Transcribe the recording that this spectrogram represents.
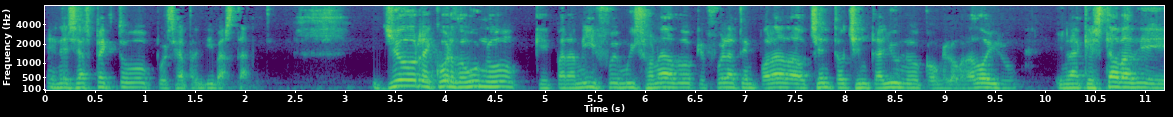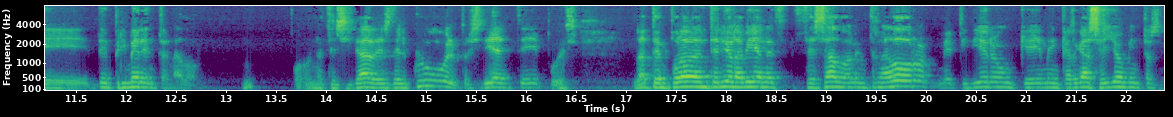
En ese aspecto pues aprendí bastante. Yo recuerdo uno que para mí fue muy sonado, que fue la temporada 80-81 con el Obradoiro, en la que estaba de, de primer entrenador. Por necesidades del club, el presidente, pues la temporada anterior había cesado al entrenador, me pidieron que me encargase yo mientras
